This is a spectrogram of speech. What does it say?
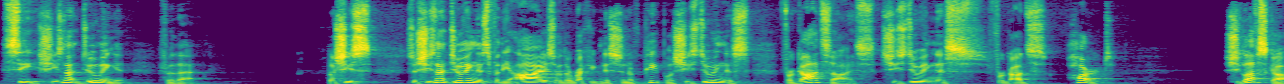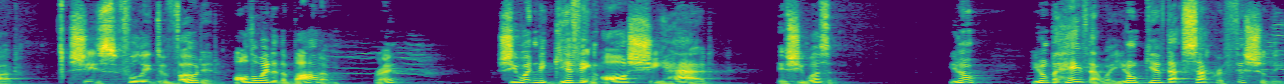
see. She's not doing it for that. But she's, so she's not doing this for the eyes or the recognition of people. She's doing this for God's eyes. She's doing this for God's heart. She loves God. She's fully devoted all the way to the bottom right? She wouldn't be giving all she had if she wasn't. You don't, you don't behave that way. You don't give that sacrificially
